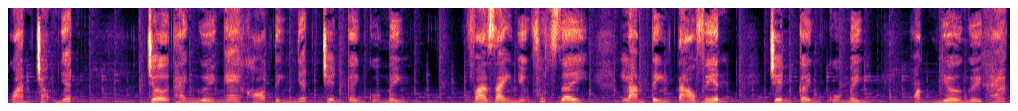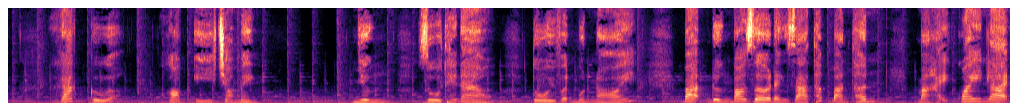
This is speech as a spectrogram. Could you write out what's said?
quan trọng nhất, trở thành người nghe khó tính nhất trên kênh của mình và dành những phút giây làm tỉnh táo viên trên kênh của mình hoặc nhờ người khác gác cửa góp ý cho mình nhưng dù thế nào tôi vẫn muốn nói bạn đừng bao giờ đánh giá thấp bản thân mà hãy quay lại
